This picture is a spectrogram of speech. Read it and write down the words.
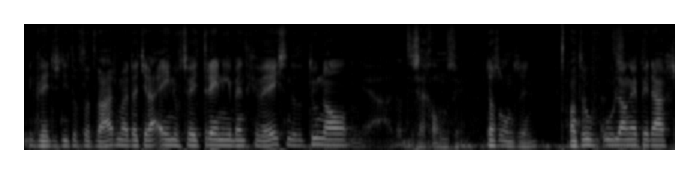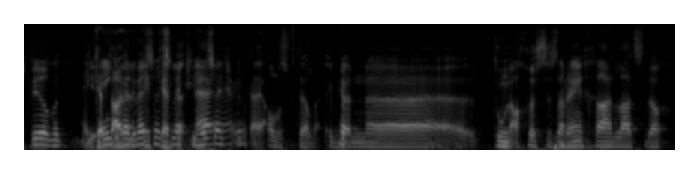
ik weet dus niet of dat waar is, maar dat je daar één of twee trainingen bent geweest en dat het toen al, ja, dat is echt onzin. dat is onzin. Want hoe, hoe lang heb je daar gespeeld? Want één keer bij de wedstrijdselectie nee, wedstrijd gespeeld? ik kan je alles vertellen. Ik ben eh, toen augustus daarheen gegaan, de laatste dag.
